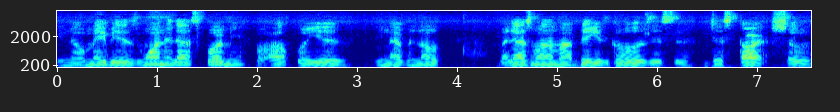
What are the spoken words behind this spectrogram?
you know, maybe it's one that's for me for all four years. You never know. But that's one of my biggest goals is to just start, show,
